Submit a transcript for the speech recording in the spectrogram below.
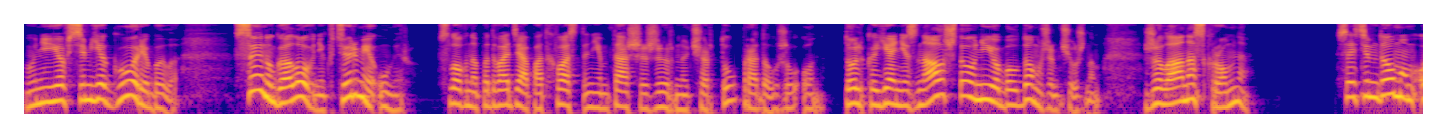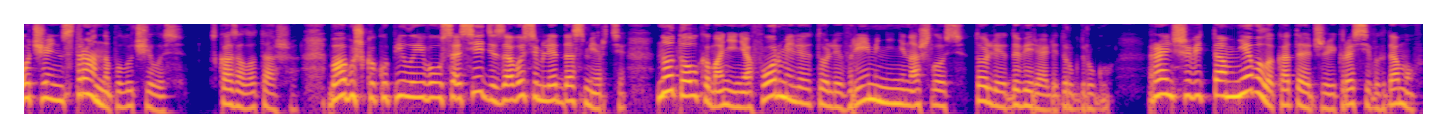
«У нее в семье горе было. Сын уголовник в тюрьме умер». Словно подводя под хвастанием Таши жирную черту, продолжил он. Только я не знал, что у нее был дом в жемчужном. Жила она скромно. С этим домом очень странно получилось, сказала Таша. Бабушка купила его у соседей за восемь лет до смерти, но толком они не оформили, то ли времени не нашлось, то ли доверяли друг другу. Раньше ведь там не было коттеджей и красивых домов.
